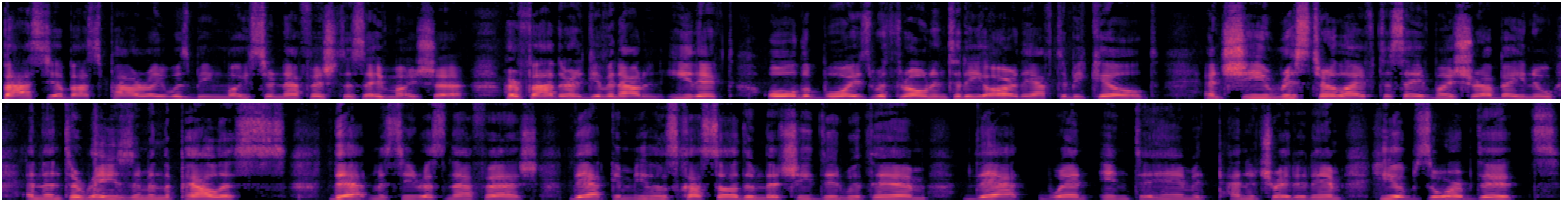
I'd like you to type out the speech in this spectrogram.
Basya Bas Paroi was being Moiser Nefesh to save Moshe. Her father had given out an edict. All the boys were thrown into the yard. They have to be killed. And she risked her life to save Moshe Rabbeinu and then to raise him in the palace. That Mesiras Nefesh, that Gemilus Chasadim that she did with him, that went into him. It penetrated him. He absorbed it.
